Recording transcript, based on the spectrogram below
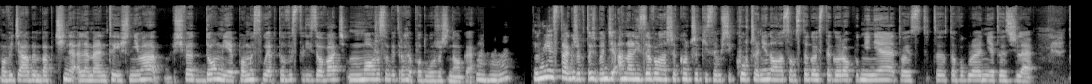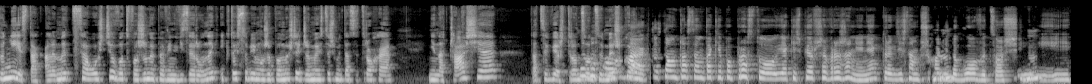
powiedziałabym, babcine elementy, jeśli nie ma świadomie pomysłu, jak to wystylizować, może sobie trochę podłożyć nogę. Mhm. To nie jest tak, że ktoś będzie analizował nasze kolczyki i sobie myśli, kurczę, nie no, one są z tego i z tego roku, nie, nie, to jest, to, to w ogóle nie, to jest źle. To nie jest tak, ale my całościowo tworzymy pewien wizerunek i ktoś sobie może pomyśleć, że my jesteśmy tacy trochę nie na czasie, tacy wiesz, trącący no myszką. Tak, to są czasem takie po prostu jakieś pierwsze wrażenie, nie? które gdzieś tam przychodzi mm. do głowy coś mm. i,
